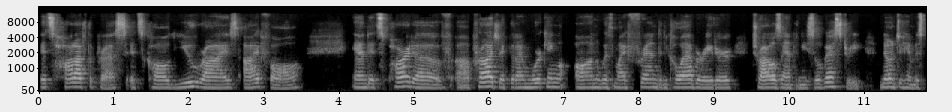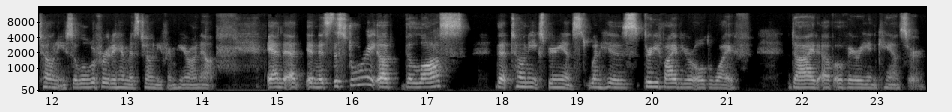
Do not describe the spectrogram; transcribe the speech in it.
It's hot off the press. It's called You Rise, I Fall. And it's part of a project that I'm working on with my friend and collaborator, Charles Anthony Silvestri, known to him as Tony. So we'll refer to him as Tony from here on out. And, uh, and it's the story of the loss that Tony experienced when his 35 year old wife died of ovarian cancer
